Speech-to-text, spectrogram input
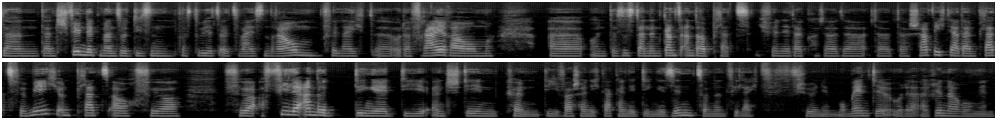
dann, dann findet man so diesen, was du jetzt als weißen Raum vielleicht äh, oder Freiraum. Äh, und das ist dann ein ganz anderer Platz. Ich finde, da, da, da, da schaffe ich da dann Platz für mich und Platz auch für, für viele andere Dinge, die entstehen können, die wahrscheinlich gar keine Dinge sind, sondern vielleicht schöne Momente oder Erinnerungen.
